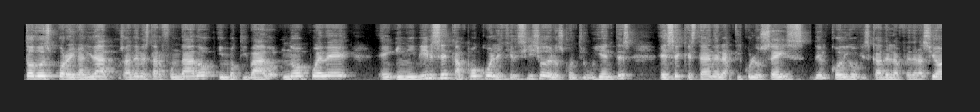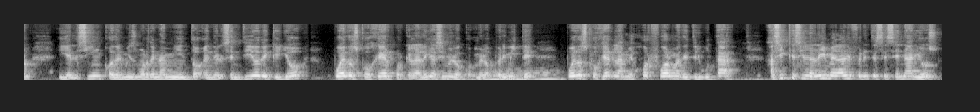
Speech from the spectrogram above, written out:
todo es por legalidad, o sea, debe estar fundado y motivado. No puede eh, inhibirse tampoco el ejercicio de los contribuyentes, ese que está en el artículo 6 del Código Fiscal de la Federación y el 5 del mismo ordenamiento, en el sentido de que yo puedo escoger, porque la ley así me lo, me lo permite, puedo escoger la mejor forma de tributar. Así que si la ley me da diferentes escenarios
